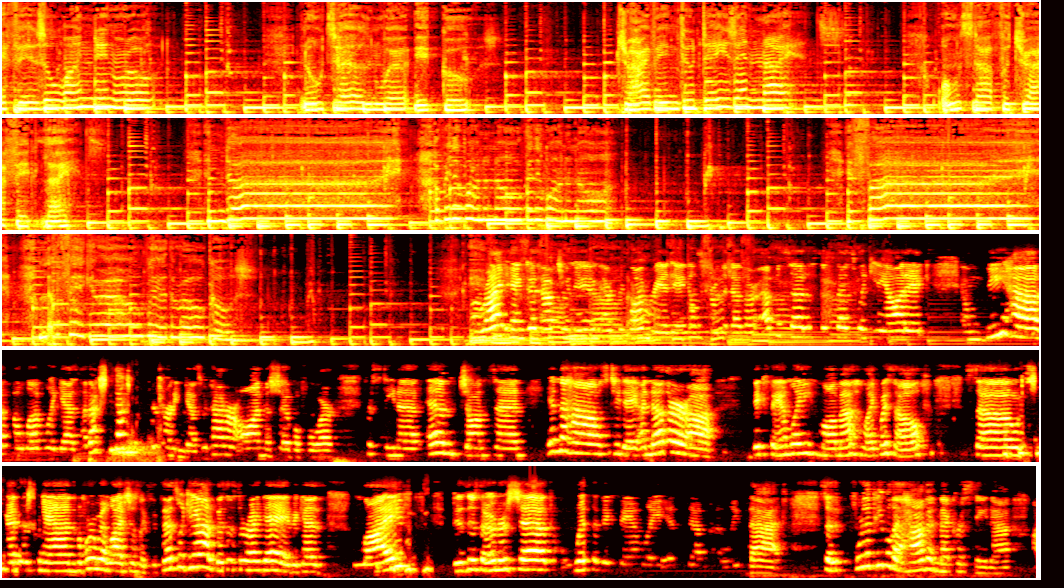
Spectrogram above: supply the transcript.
Life is a winding road, no telling where it goes. Driving through days and nights, won't stop for traffic and we have a lovely guest. I've actually, she's actually a returning guest. We've had her on the show before, Christina M. Johnson, in the house today. Another uh, big family mama like myself. So she understands. Before we went live, she was like, "Successfully chaotic. This is the right day because life, business ownership with a big family is that." So for the people that haven't met Christina,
